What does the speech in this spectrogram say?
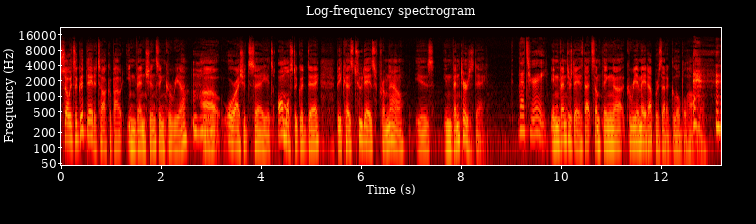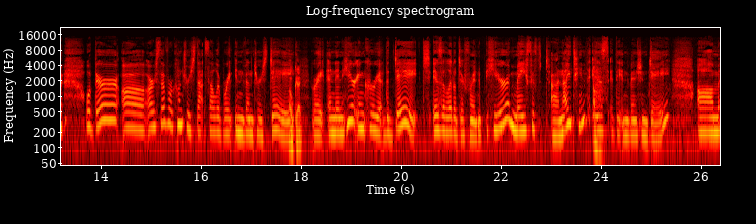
So it's a good day to talk about inventions in Korea, uh, or I should say, it's almost a good day because two days from now is Inventors' Day. That's right. Inventors' Day is that something uh, Korea made up, or is that a global holiday? Well, there uh, are several countries that celebrate Inventors' Day. Okay. Right. And then here in Korea, the date is a little different. Here, May 5th, uh, 19th Ah. is the Invention Day. Um,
